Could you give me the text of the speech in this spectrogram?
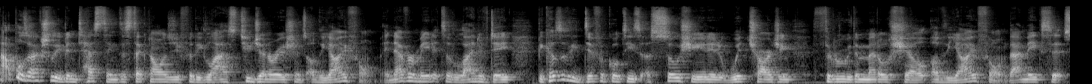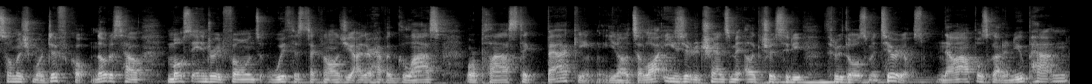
Apple's actually been testing this technology for the last two generations of the iPhone. It never made it to the light of day because of the difficulties associated with charging through the metal shell of the iPhone. That makes it so much more difficult. Notice how most Android phones with this technology either have a glass or plastic backing. You know, it's a lot easier to transmit electricity through those materials. Now Apple's got a new patent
